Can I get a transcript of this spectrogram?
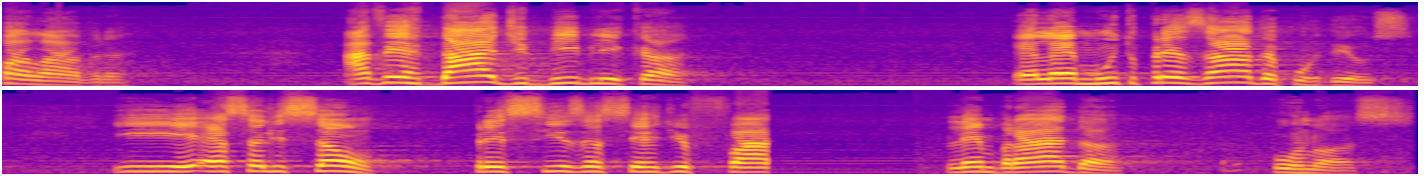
palavra. A verdade bíblica ela é muito prezada por Deus. E essa lição precisa ser de fato lembrada por nós.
